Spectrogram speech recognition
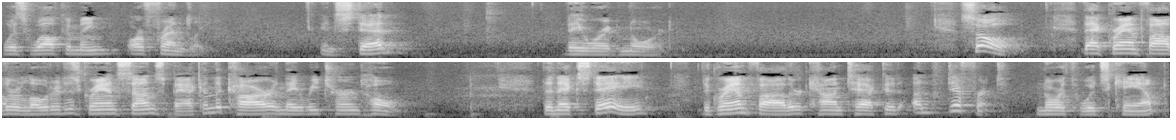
was welcoming or friendly. Instead, they were ignored. So, that grandfather loaded his grandsons back in the car and they returned home. The next day, the grandfather contacted a different Northwoods camp,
